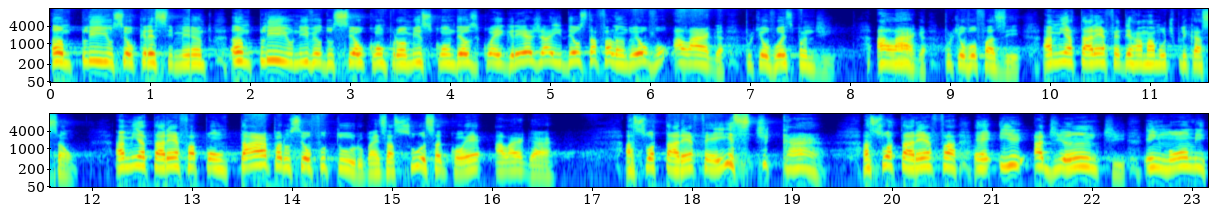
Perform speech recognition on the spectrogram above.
amplie o seu crescimento, amplie o nível do seu compromisso com Deus e com a igreja, e Deus está falando: eu vou, alarga, porque eu vou expandir, alarga, porque eu vou fazer. A minha tarefa é derramar multiplicação. A minha tarefa é apontar para o seu futuro, mas a sua, sabe qual é? Alargar. A sua tarefa é esticar. A sua tarefa é ir adiante, em nome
